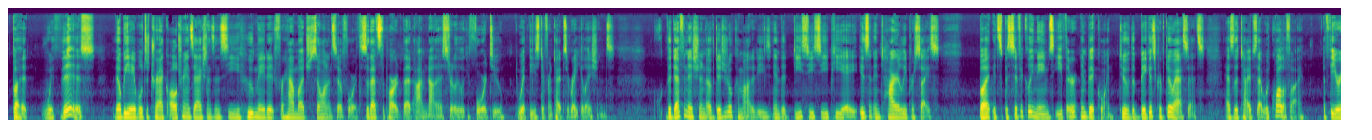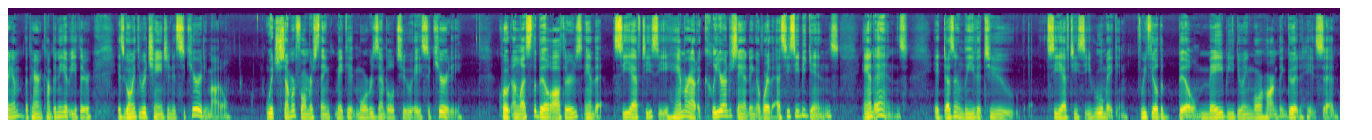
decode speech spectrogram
But with this, they'll be able to track all transactions and see who made it for how much, so on and so forth. So that's the part that I'm not necessarily looking forward to with these different types of regulations. The definition of digital commodities in the DCCPA isn't entirely precise, but it specifically names Ether and Bitcoin, two of the biggest crypto assets, as the types that would qualify. Ethereum, the parent company of Ether, is going through a change in its security model which some reformers think make it more resemble to a security. Quote, unless the bill authors and the CFTC hammer out a clear understanding of where the SEC begins and ends, it doesn't leave it to CFTC rulemaking. We feel the bill may be doing more harm than good, Hays said.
